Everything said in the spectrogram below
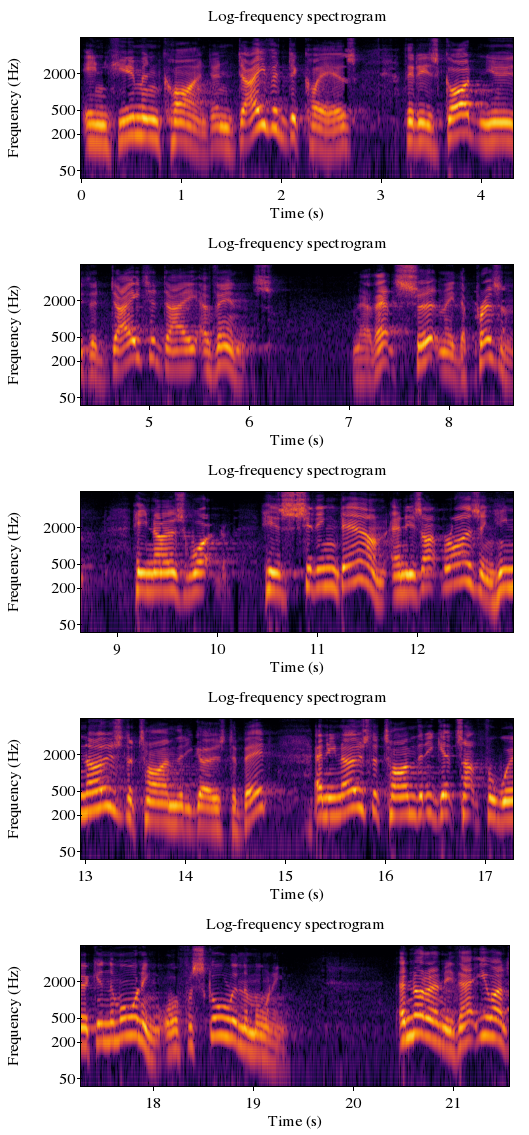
in humankind, and David declares that his God knew the day to day events. Now, that's certainly the present. He knows what his sitting down and his uprising. He knows the time that he goes to bed, and he knows the time that he gets up for work in the morning or for school in the morning. And not only that, you, un-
